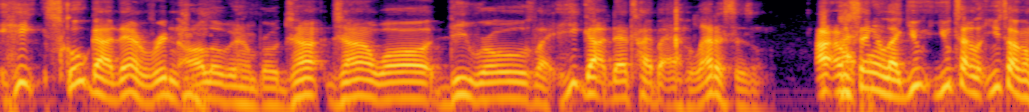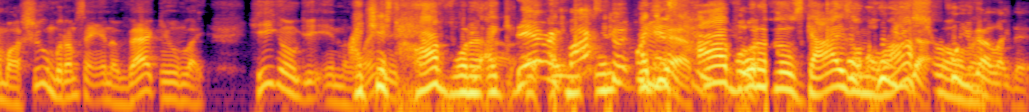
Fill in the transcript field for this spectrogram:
he, Scoot got that written all over him, bro. John, John Wall, D Rose, like he got that type of athleticism. I, I'm I- saying, like you, you tell, you talking about shooting, but I'm saying in a vacuum, like he gonna get in the. I lane just have one of I, De'Aaron I- Fox and couldn't I just that. have one of those guys Who, on the who you got? roster. Who you got like that?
